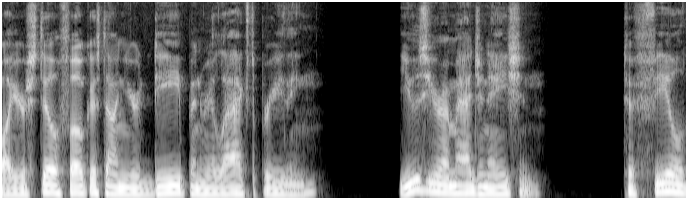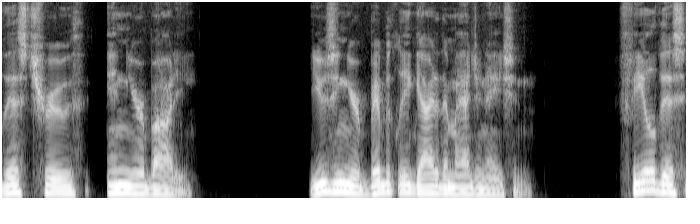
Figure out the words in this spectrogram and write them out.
While you're still focused on your deep and relaxed breathing, use your imagination to feel this truth in your body. using your biblically guided imagination, feel this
